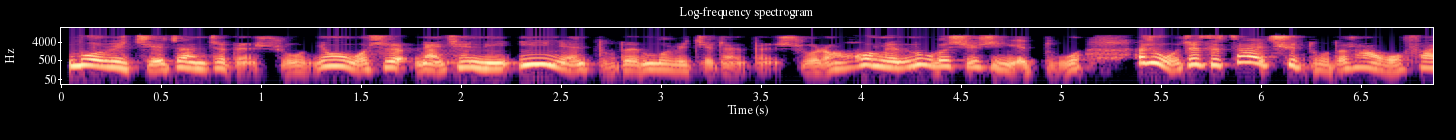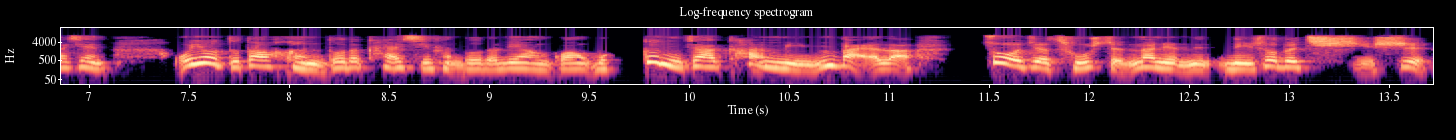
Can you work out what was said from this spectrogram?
末日决战》这本书，因为我是两千零一年读的《末日决战》这本书，然后后面陆陆续续也读，但是我这次再去读的话，我发现我又得到很多的开启，很多的亮光，我更加看明白了作者从神那里领领受的启示，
